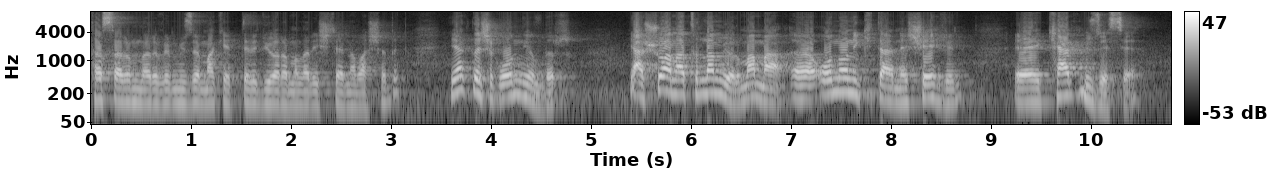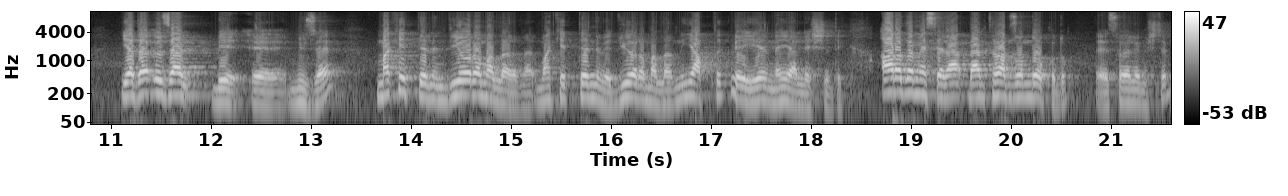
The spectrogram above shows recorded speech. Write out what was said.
tasarımları ve müze maketleri, diyoramaları işlerine başladık. Yaklaşık 10 yıldır Ya şu an hatırlamıyorum ama e, 10-12 tane şehrin e, kent müzesi ya da özel bir e, müze maketlerin dioramalarını, maketlerini ve dioramalarını yaptık ve yerine yerleştirdik. Arada mesela ben Trabzon'da okudum, e, söylemiştim.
